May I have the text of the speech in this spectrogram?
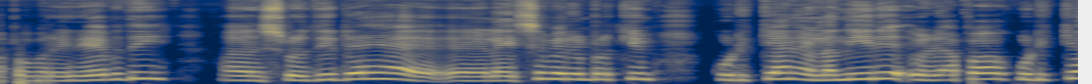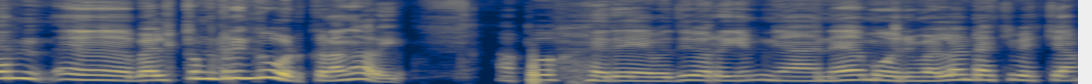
അപ്പോൾ പറയും രേവതി ശ്രുതിയുടെ ലേശം വരുമ്പോഴേക്കും കുടിക്കാൻ ഇളനീര് അപ്പോൾ കുടിക്കാൻ വെൽക്കം ഡ്രിങ്ക് കൊടുക്കണം എന്ന് പറയും. അപ്പോൾ രേവതി പറയും ഞാൻ മോരും വെള്ളം ഉണ്ടാക്കി വെക്കാം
